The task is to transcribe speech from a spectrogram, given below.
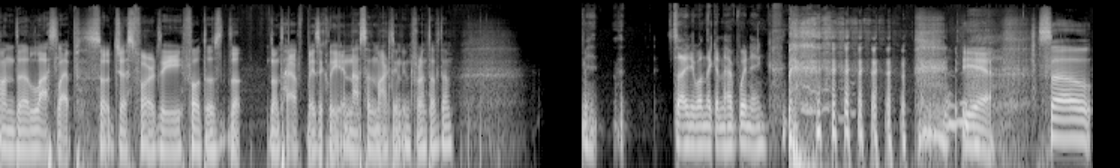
on the last lap so just for the photos don't, don't have basically an Aston Martin in front of them it's the only one going to have winning. yeah. So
